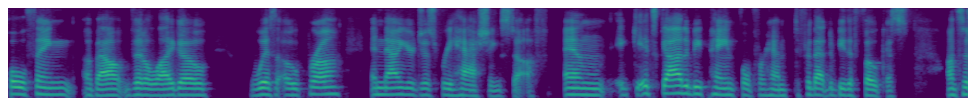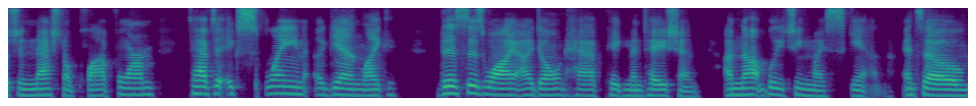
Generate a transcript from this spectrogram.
whole thing about vitiligo with Oprah and now you're just rehashing stuff. And it, it's got to be painful for him to, for that to be the focus on such a national platform to have to explain again like this is why i don't have pigmentation. I'm not bleaching my skin. And so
